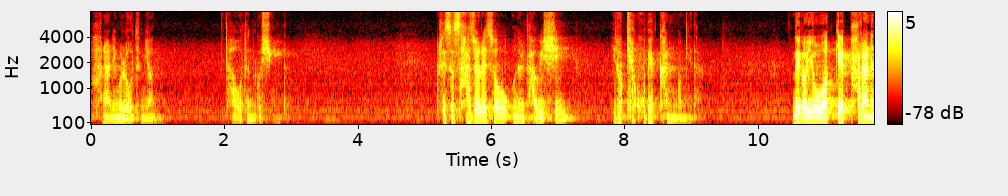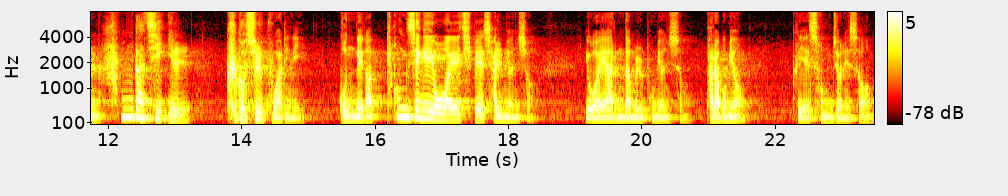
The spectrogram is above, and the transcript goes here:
하나님을 얻으면 다 얻은 것입니다. 그래서 4절에서 오늘 다윗이 이렇게 고백하는 겁니다. 내가 여호와께 바라는 한 가지 일 그것을 구하리니 곧 내가 평생의 여호와의 집에 살면서 여호와의 아름다움을 보면서 바라보며 그의 성전에서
